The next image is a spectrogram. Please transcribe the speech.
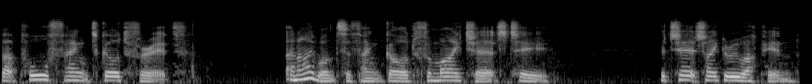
but Paul thanked God for it. And I want to thank God for my church too. The church I grew up in.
